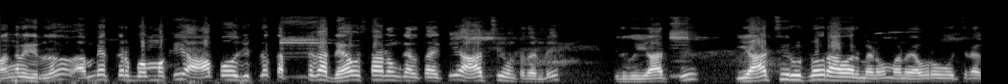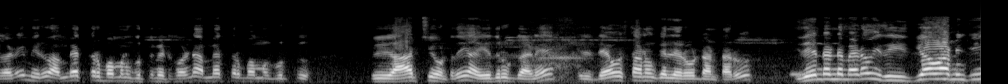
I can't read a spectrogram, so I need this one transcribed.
మంగళగిరిలో అంబేద్కర్ బొమ్మకి ఆపోజిట్లో దేవస్థానంకి వెళ్తాకి ఆర్చి ఉంటుందండి. ఇదిగో ఈ ఆర్చి. ఈ ఆర్చి రూట్లో రావాలి మేడం. మనం ఎవరు వచ్చినా కానీ మీరు అంబేద్కర్ బొమ్మను గుర్తు పెట్టుకోండి అంబేద్కర్ బొమ్మ గుర్తు ఈ ఆర్చి ఉంటుంది. ఆ ఎదురుగానే ఇది దేవస్థానంకి వెళ్ళే రోడ్డు అంటారు. ఇదేంటంటే మేడం ఇది విజయవాడ నుంచి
